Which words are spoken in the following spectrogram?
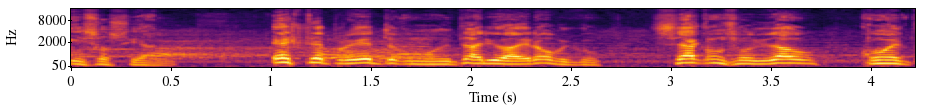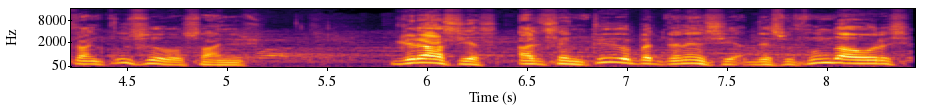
y social. Este proyecto comunitario aeróbico se ha consolidado con el transcurso de dos años, gracias al sentido de pertenencia de sus fundadores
